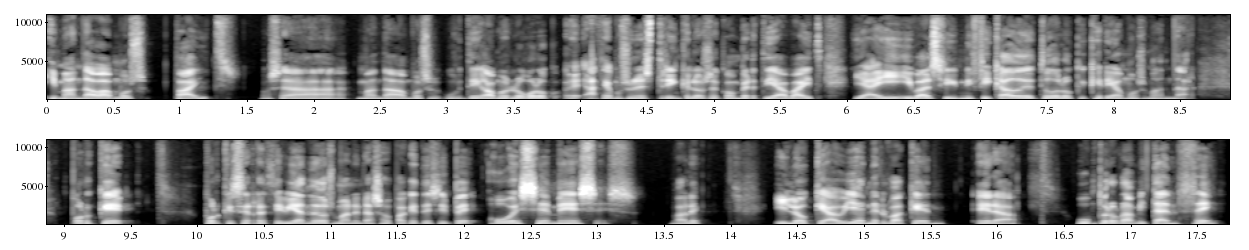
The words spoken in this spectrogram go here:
y mandábamos bytes, o sea, mandábamos, digamos, luego eh, hacíamos un string que luego se convertía a bytes y ahí iba el significado de todo lo que queríamos mandar. ¿Por qué? Porque se recibían de dos maneras, o paquetes IP o SMS, ¿vale? Y lo que había en el backend era un programita en C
